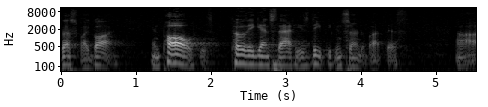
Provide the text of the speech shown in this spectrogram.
blessed by God. And Paul is totally against that. He's deeply concerned about this. Uh,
